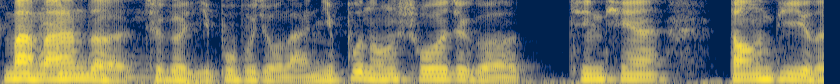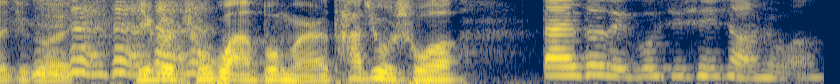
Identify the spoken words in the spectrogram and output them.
慢慢的，嗯这个一步步就来。你不能说这个今天当地的这个 一个主管部门，他就说 大家都得过去欣赏是吗？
